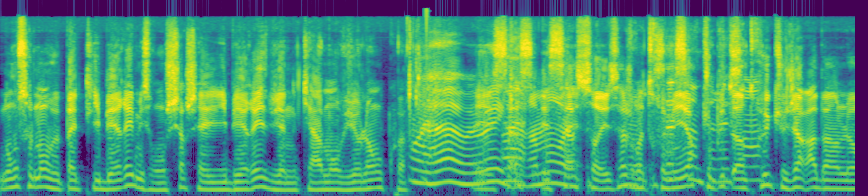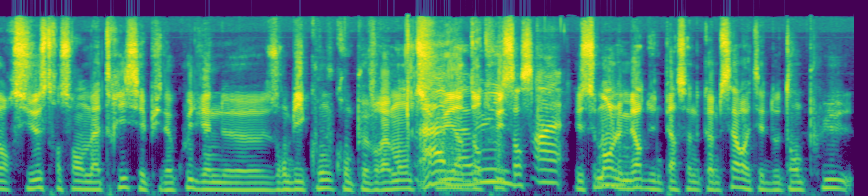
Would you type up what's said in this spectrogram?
non seulement veulent pas être libérés, mais si on cherche à les libérer, ils deviennent carrément violents, quoi. Ah ouais, et, ouais, ça, carrément, et ça, ouais. ça, et ça, j'aurais trouvé meilleur plutôt un truc que genre, ah ben, yeux se transforment en matrice et puis d'un coup, ils deviennent de zombies cons qu'on peut vraiment tuer Ah, bah dans tous les sens. Ouais. Justement, Mm. le meurtre d'une personne comme ça aurait été d'autant plus.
